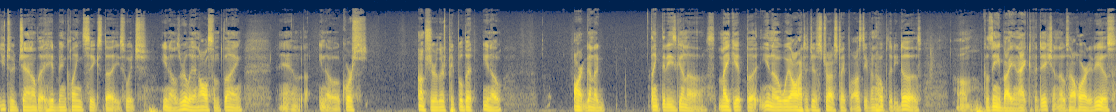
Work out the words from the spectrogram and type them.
YouTube channel that he'd been clean six days, which you know is really an awesome thing. And you know, of course, I'm sure there's people that you know aren't gonna think that he's gonna make it, but you know, we all have to just try to stay positive and hope that he does because um, anybody in active addiction knows how hard it is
